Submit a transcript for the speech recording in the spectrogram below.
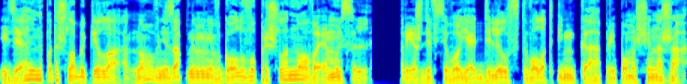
Идеально подошла бы пила, но внезапно мне в голову пришла новая мысль. Прежде всего я отделил ствол от пенька при помощи ножа.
